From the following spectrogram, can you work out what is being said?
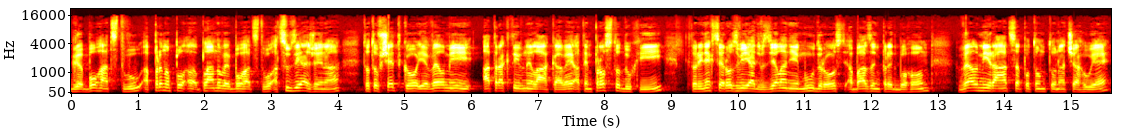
k bohatstvu a plnoplánové bohatstvo a cudzia žena, toto všetko je veľmi atraktívne, lákavé a ten prostoduchý, ktorý nechce rozvíjať vzdelanie, múdrosť a bázeň pred Bohom, veľmi rád sa po tomto načahuje,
